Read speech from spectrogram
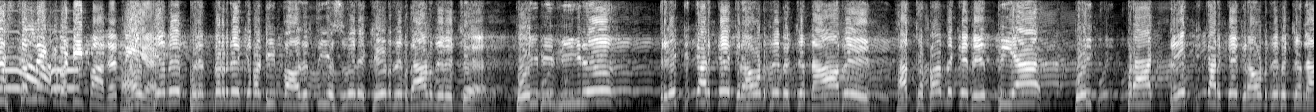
ਪਿਸਟਲ ਨੇ ਕਬੱਡੀ ਪਾ ਆਓ ਦਿੱਤੀ ਹੈ ਕਿਵੇਂ ਬਰਿੰਦਰ ਨੇ ਕਬੱਡੀ ਪਾ ਦਿੱਤੀ ਇਸ ਵੇਲੇ ਖੇਡ ਦੇ ਮੈਦਾਨ ਦੇ ਵਿੱਚ ਕੋਈ ਵੀ ਵੀਰ ਡਰਿੰਕ ਕਰਕੇ ਗਰਾਊਂਡ ਦੇ ਵਿੱਚ ਨਾ ਆਵੇ ਹੱਥ ਬੰਨ੍ਹ ਕੇ ਬੇਨਤੀ ਹੈ ਕੋਈ ਭਰਾ ਡਰਿੰਕ ਕਰਕੇ ਗਰਾਊਂਡ ਦੇ ਵਿੱਚ ਨਾ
